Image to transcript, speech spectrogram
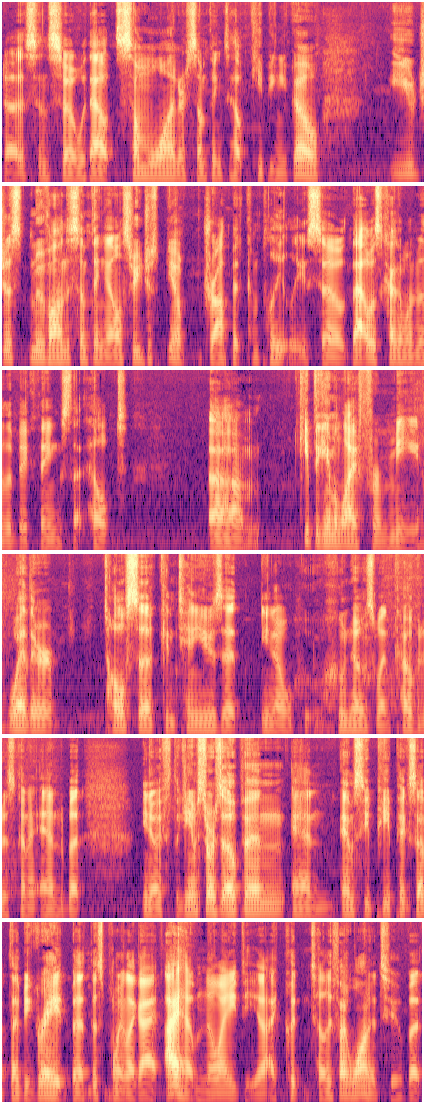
does. And so without someone or something to help keeping you go you just move on to something else or you just you know drop it completely. So that was kind of one of the big things that helped um, keep the game alive for me whether tulsa continues it you know who, who knows when covid is going to end but you know if the game store's open and mcp picks up that'd be great but at this point like i i have no idea i couldn't tell if i wanted to but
